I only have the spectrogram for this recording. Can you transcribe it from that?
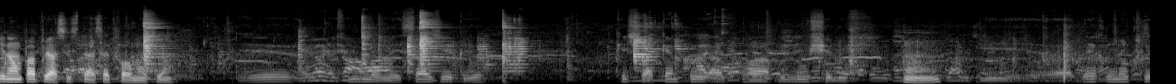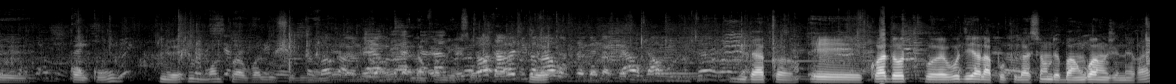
qui n'ont pas pu assister à cette formation mon message est que, que chacun peut avoir l'eau chez lui. Mhm. Et avec notre concours, Oui. tout le monde peut avoir l'eau chez Ursa. D'accord. Et quoi d'autre pourrez-vous dire à la population de Bangwa en général?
